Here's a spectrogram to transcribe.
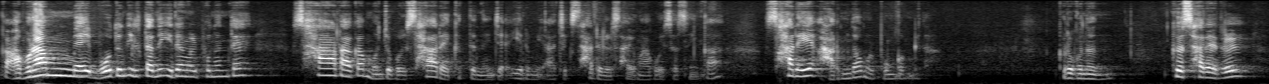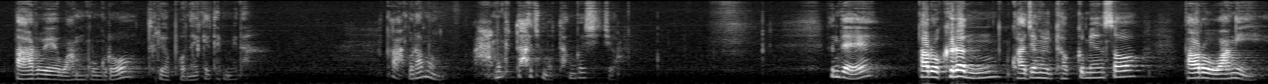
그 아브라함의 모든 일단의 일행을 보는데 사라가 먼저 보여. 사례 그때는 이제 이름이 아직 사례를 사용하고 있었으니까 사례의 아름다움을 본 겁니다. 그러고는 그 사례를 바로의 왕궁으로 들여보내게 됩니다. 그 아브라함은 아무것도 하지 못한 것이죠. 근데 바로 그런 과정을 겪으면서 바로 왕이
